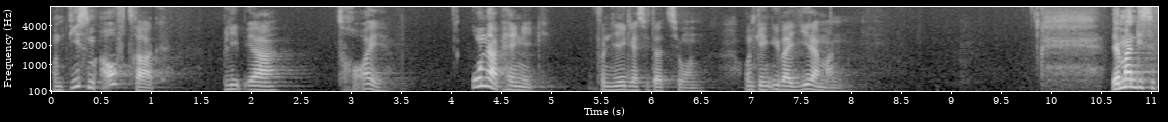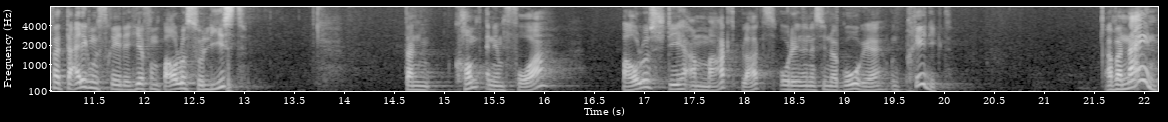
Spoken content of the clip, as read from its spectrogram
Und diesem Auftrag blieb er treu, unabhängig von jeglicher Situation und gegenüber jedermann. Wenn man diese Verteidigungsrede hier von Paulus so liest, dann kommt einem vor, Paulus stehe am Marktplatz oder in einer Synagoge und predigt. Aber nein,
